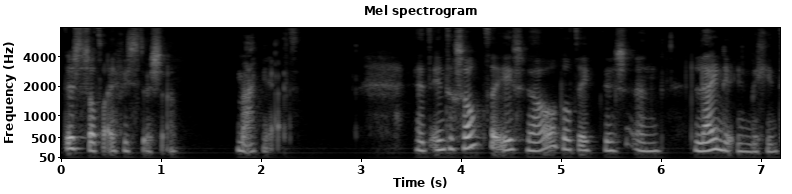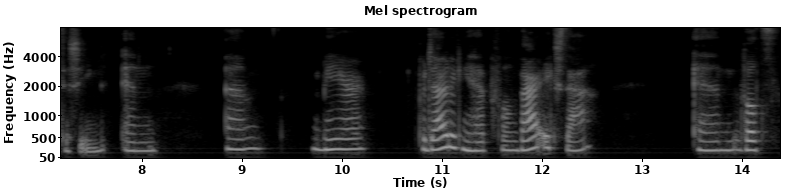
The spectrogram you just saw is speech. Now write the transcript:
Dus er zat wel even iets tussen. Maakt niet uit. Het interessante is wel dat ik dus een lijn erin begin te zien. En Ehm, meer verduidelijking heb van waar ik sta en wat,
